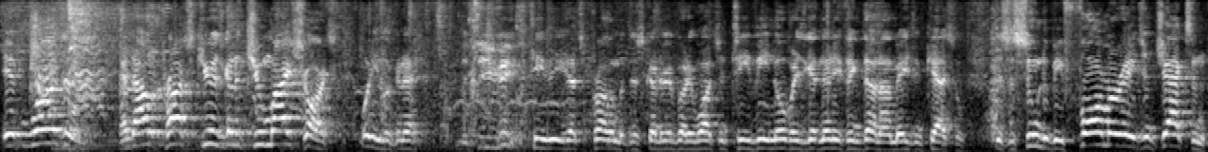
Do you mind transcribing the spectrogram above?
It wasn't. And now the prosecutor's gonna chew my shorts. What are you looking at? The TV. TV, that's the problem with this country. Everybody watching TV, nobody's getting anything done. I'm Agent Castle. This is soon to be former Agent Jackson,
